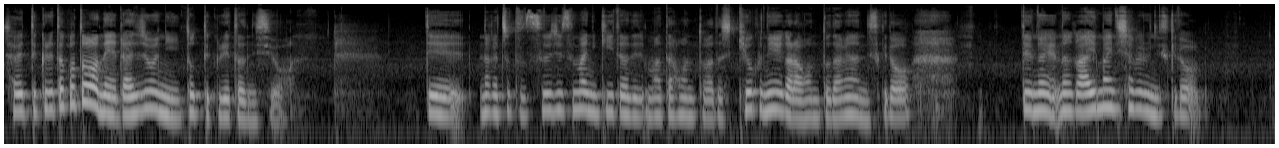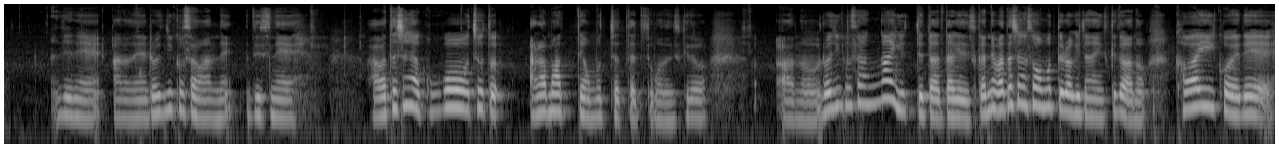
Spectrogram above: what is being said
喋ってくれたことをね、ラジオに撮ってくれたんですよ。で、なんかちょっと数日前に聞いたので、また本当私記憶ねえから本当ダメなんですけど、で、なんか曖昧に喋るんですけど、でね、あのね、ロニコさんはね、ですね、あ私がここをちょっとあらまって思っちゃったってところなんですけど、あの、ロニコさんが言ってただけですかね。私がそう思ってるわけじゃないんですけど、あの、可愛い声で、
